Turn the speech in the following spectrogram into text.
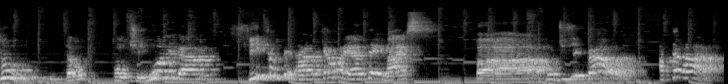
tudo. Então, continua ligado, fica antenado que amanhã tem mais Papo Digital. Até lá!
